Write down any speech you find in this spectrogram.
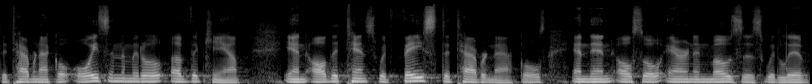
the tabernacle always in the middle of the camp. And all the tents would face the tabernacles. And then also Aaron and Moses would live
